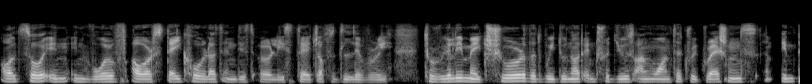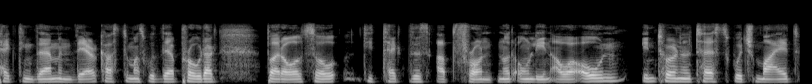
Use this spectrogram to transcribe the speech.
also in, involve our stakeholders in this early stage of the delivery to really make sure that we do not introduce unwanted regressions impacting them and their customers with their product product, but also detect this upfront, not only in our own internal tests, which might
